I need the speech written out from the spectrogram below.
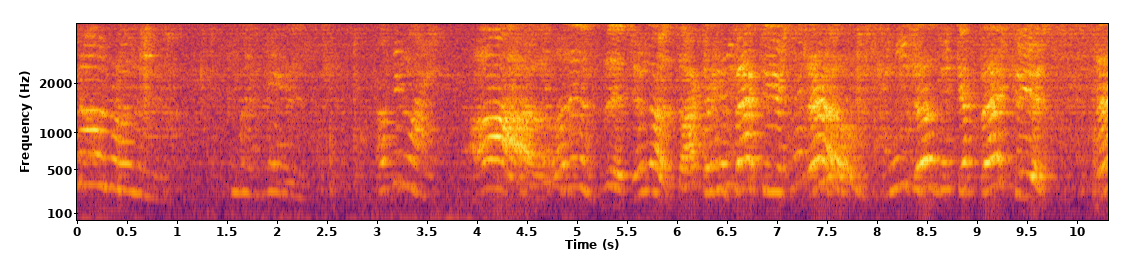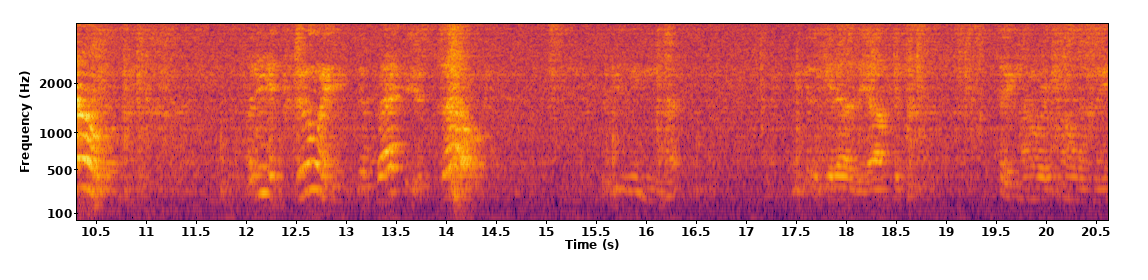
No, no, no. No. Open wide. Ah, what is this? You're no doctor. Get back to your cell. Just get back to your cell. What are you doing? Get back to your cell. What do you mean, I'm gonna get out of the office. Take my work home with me.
